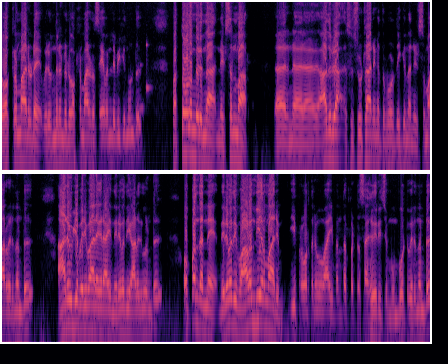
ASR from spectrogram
ഡോക്ടർമാരുടെ ഒരു ഒന്ന് രണ്ട് ഡോക്ടർമാരുടെ സേവനം ലഭിക്കുന്നുണ്ട്. പത്തോളം വരുന്ന നഴ്സന്മാർ ആതുര ശുശ്രൂഷ രംഗത്ത് പ്രവർത്തിക്കുന്ന നഴ്സുമാർ വരുന്നുണ്ട്. ആരോഗ്യ പരിപാലകരായ നിരവധി ആളുകളുണ്ട്. ഒപ്പം തന്നെ നിരവധി വാളണ്ടിയർമാരും ഈ പ്രവർത്തനവുമായി ബന്ധപ്പെട്ട് സഹകരിച്ച് മുമ്പോട്ട് വരുന്നുണ്ട്.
